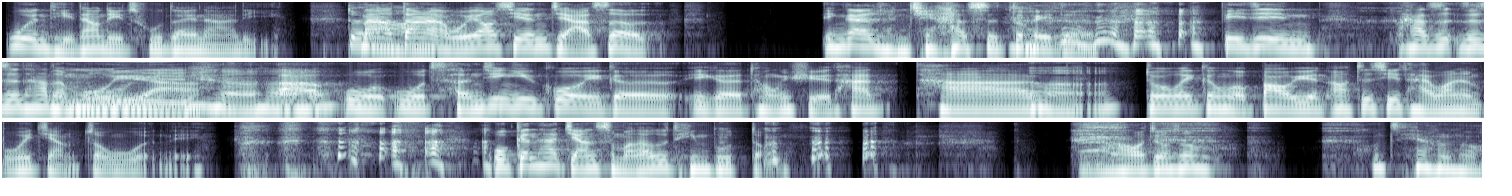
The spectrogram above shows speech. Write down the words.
问题到底出在哪里？那当然，我要先假设，应该人家是对的，毕竟他是这是他的母语啊。我我曾经遇过一个一个同学，他他嗯，都会跟我抱怨啊，这些台湾人不会讲中文嘞，我跟他讲什么他都听不懂，然后我就说。哦，这样哦，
